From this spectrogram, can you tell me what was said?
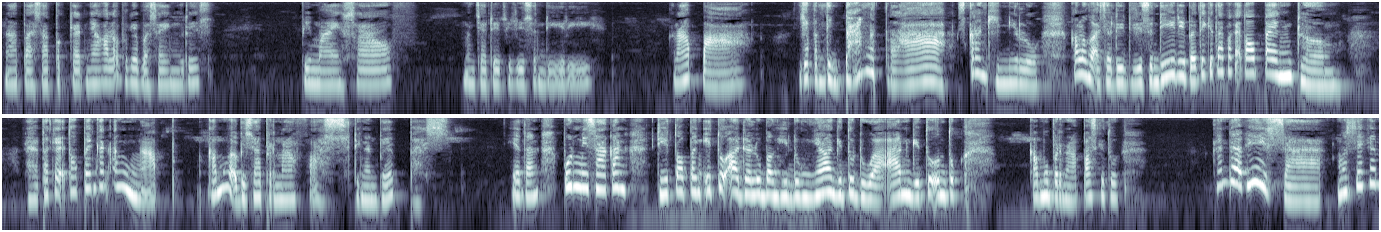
Nah, bahasa peketnya kalau pakai bahasa Inggris, be myself, menjadi diri sendiri. Kenapa? Ya penting banget lah. Sekarang gini loh, kalau nggak jadi diri sendiri, berarti kita pakai topeng dong. Nah, pakai topeng kan engap. Kamu nggak bisa bernafas dengan bebas. Ya kan? Pun misalkan di topeng itu ada lubang hidungnya gitu duaan gitu untuk kamu bernapas gitu. Kan nggak bisa. Maksudnya kan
